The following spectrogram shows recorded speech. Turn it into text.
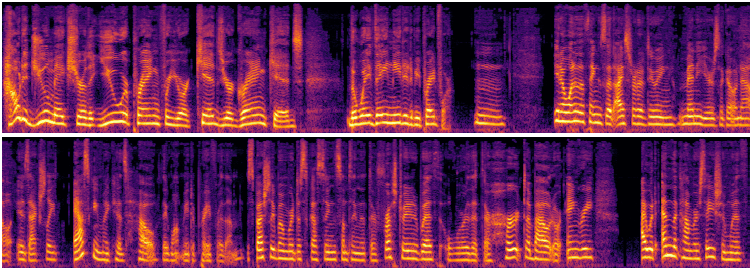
how did you make sure that you were praying for your kids, your grandkids, the way they needed to be prayed for? Hmm. You know, one of the things that I started doing many years ago now is actually asking my kids how they want me to pray for them, especially when we're discussing something that they're frustrated with or that they're hurt about or angry. I would end the conversation with,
